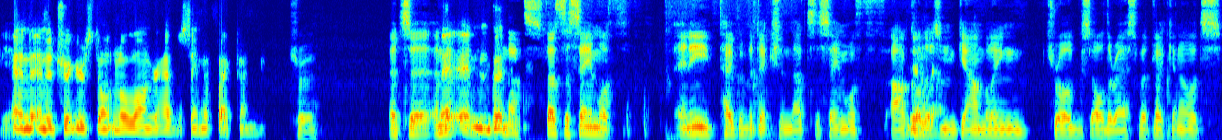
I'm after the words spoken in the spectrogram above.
yeah. and and the triggers don't no longer have the same effect on you. True, that's a and, and, and but and that's that's the same with any type of addiction. That's the same with alcoholism, yeah. gambling, drugs, all the rest of it. Like you know, it's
